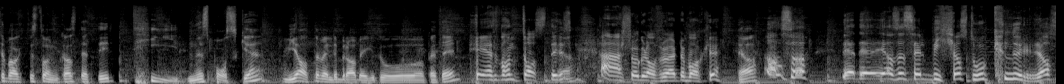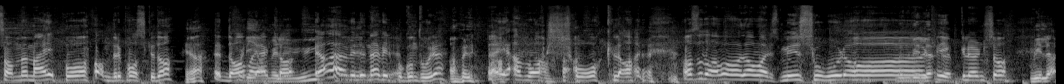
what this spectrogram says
tilbake til Stormkast etter tidenes påske. Vi har hatt det veldig bra begge to, Petter. Helt fantastisk! Ja. Jeg er så glad for å være tilbake. Ja. Altså, det, det, altså Selv bikkja sto og knurra sammen med meg på andre påskedag. Ja, Da var jeg klar. Ja, jeg ville, nei, jeg ville på kontoret. Nei, Jeg var så klar. Altså, Da var, da var det så mye sol og ville- Kvikk Lunsj og Ville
